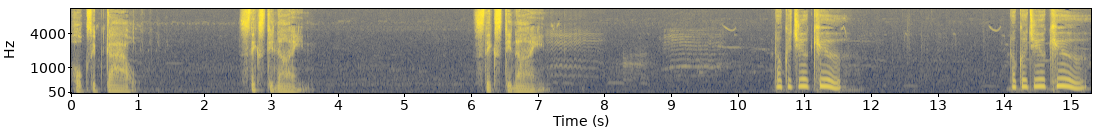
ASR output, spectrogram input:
68 69 69 69 69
